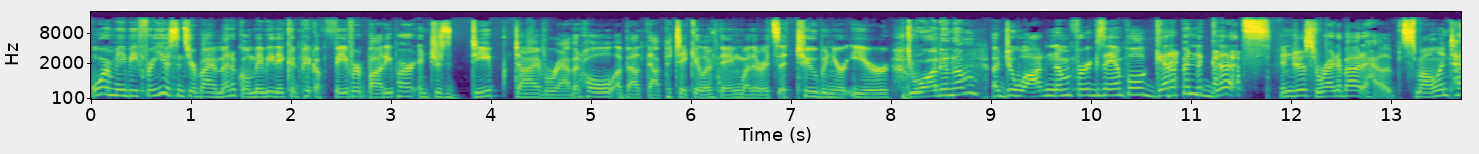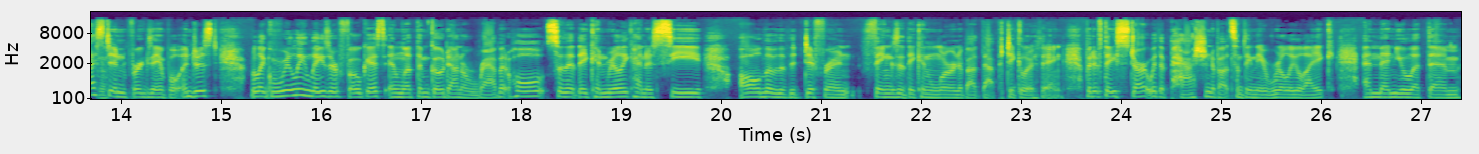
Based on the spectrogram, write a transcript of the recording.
Or maybe for you, since you're biomedical, maybe they could pick a favorite body part and just deep dive rabbit hole about that particular thing, whether it's a tube in your ear, Duodenum? a duodenum, for example, get up into guts and just write about how small intestine, for example, and just like really laser focus and let them go down a rabbit hole so that they can really kind of see all of the different things that they can learn about that particular thing. But if they start with a passion about something they really like and then you let them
